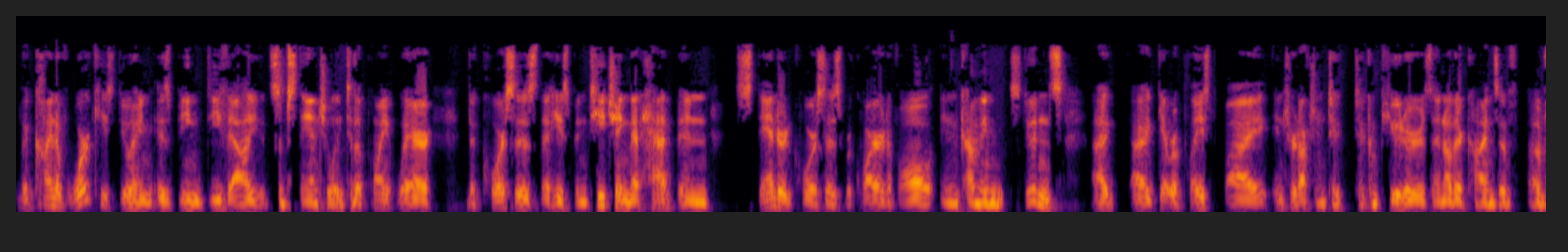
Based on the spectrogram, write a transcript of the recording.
the kind of work he's doing is being devalued substantially to the point where the courses that he's been teaching that had been standard courses required of all incoming students uh, uh, get replaced by introduction to, to computers and other kinds of, of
